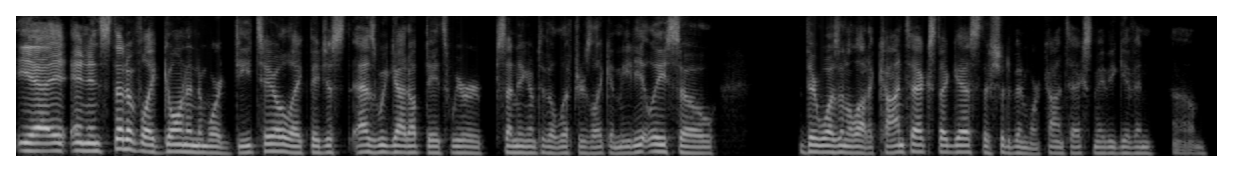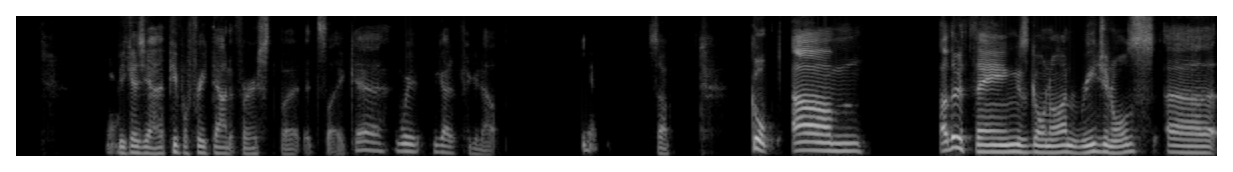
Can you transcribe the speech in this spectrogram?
yeah. And instead of like going into more detail, like they just, as we got updates, we were sending them to the lifters like immediately. So there wasn't a lot of context, I guess. There should have been more context maybe given. Um, yeah. because yeah, people freaked out at first, but it's like, yeah, we we got it figured out. Yep. So cool. Um other things going on, regionals. Uh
